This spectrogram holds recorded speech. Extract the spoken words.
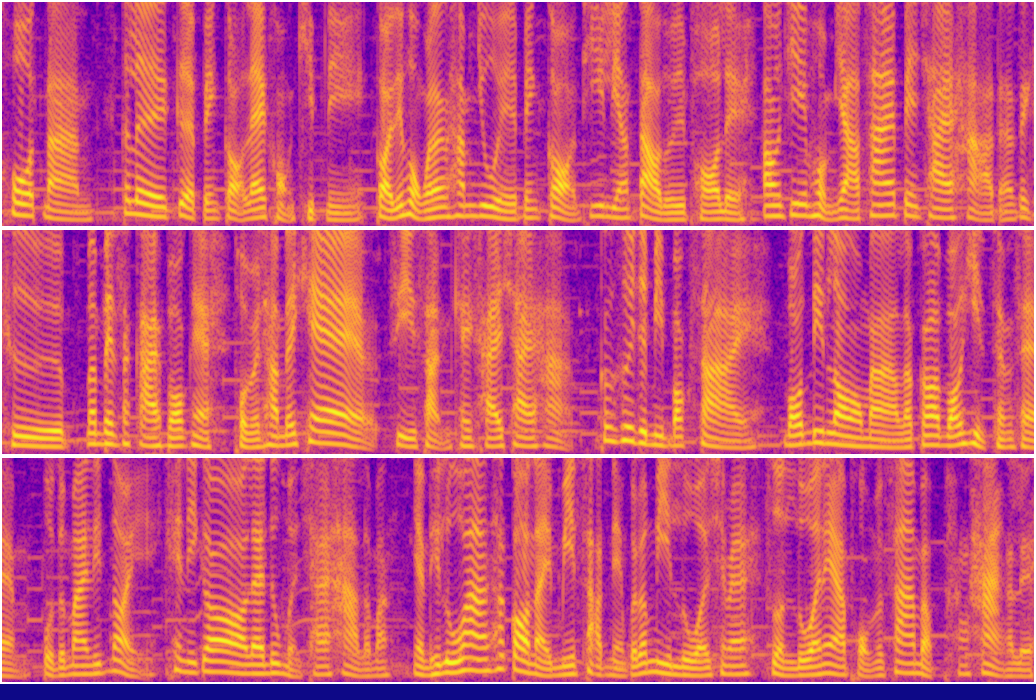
โคตรนาน ก็เลยเกิดเป็นเกาะแรกของคลิปนี้เกาะที่ผมกำลังทำอยู่เนี่ยเป็นเกาะที่เลี้ยงเต่าโดยเฉพาะเลยเอาจริงๆผมอยากสร้างให้เป็นชายหาดแต่คือมันเป็นสกายบล็อกไงผมไปทำได้แค่สีสันคล้ายๆ ชายหาด ก็คือจะมีบล็อกทรายบล็อกดินรองลงมา แล้วก็บล็อกหินแซมๆปลูกต้นไม้นิดหน่อย แค่นี้ก็แลดูเหมือนชายหาดแล้วมั้งอย่างที่รู้ว่าถ้าเกาะไหนมีสัตว์เนี่ยก็ต้องมีรั้วใช่ไหมส่วนรั้วเนี่ยผมสร้างแบบห่างๆกันเลย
